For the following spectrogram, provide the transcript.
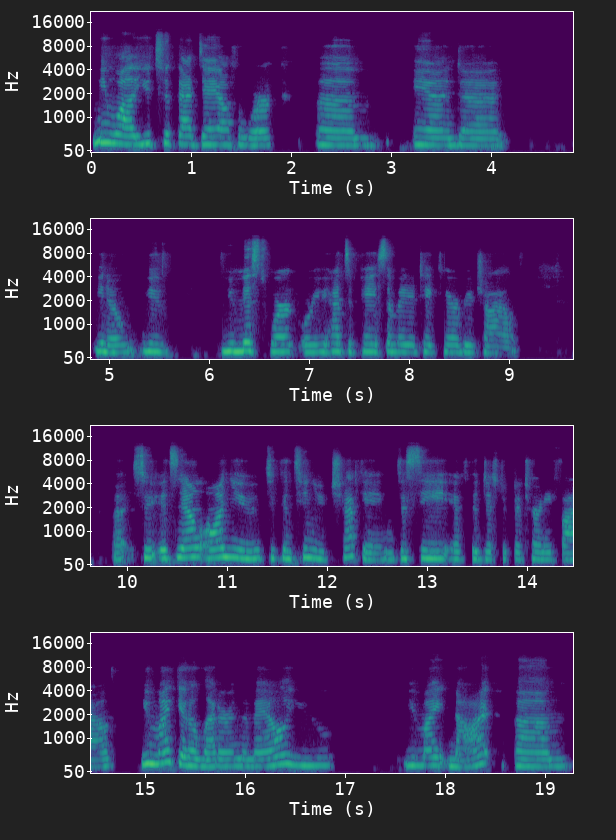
meanwhile, you took that day off of work um, and, uh, you know, you, you missed work or you had to pay somebody to take care of your child. Uh, so it's now on you to continue checking to see if the district attorney filed. You might get a letter in the mail. You you might not. Um,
